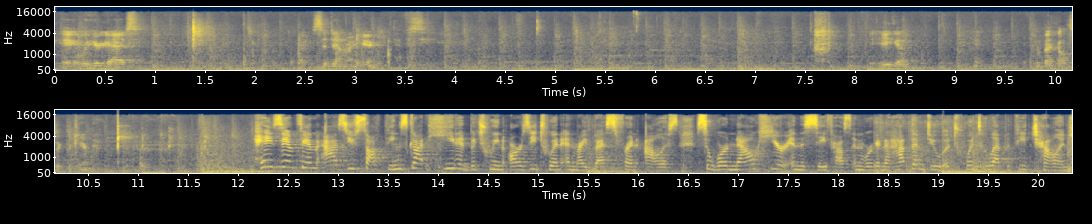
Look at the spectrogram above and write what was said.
Okay, we're here, guys. Alright, sit down right here. Have a seat. Here you go. Rebecca, I'll take the camera. Hey Zamfam, as you saw, things got heated between RZ Twin and my best friend Alice. So we're now here in the safe house and we're gonna have them do a twin telepathy challenge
